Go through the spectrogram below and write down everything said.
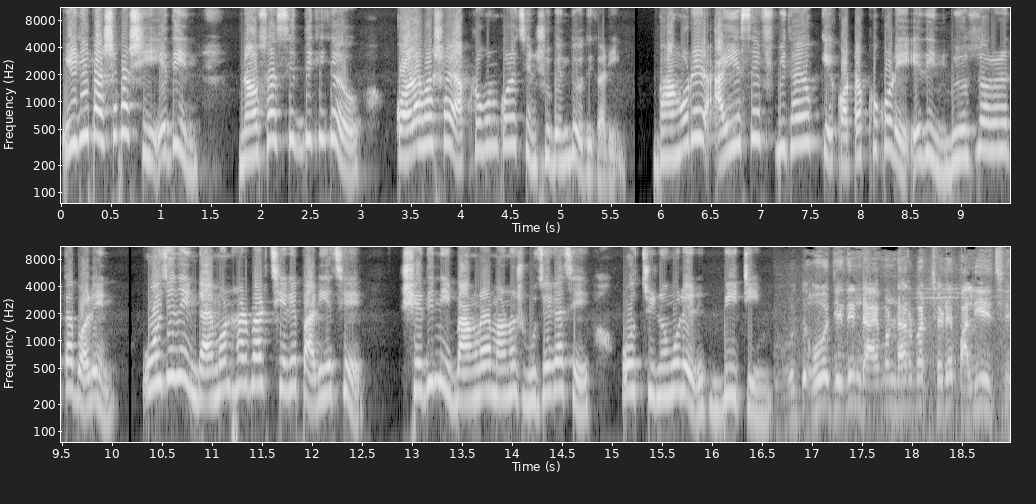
এরই পাশাপাশি এদিন নওসাদ সিদ্দিকীকেও কড়া ভাষায় আক্রমণ করেছেন শুভেন্দু অধিকারী। ভাঙড়ের আইএসএফ বিধায়ককে কটাক্ষ করে এদিন বিরোধী দলনেতা বলেন ও যেদিন ডায়মন্ড হারবার ছেড়ে পালিয়েছে সেদিনই বাংলার মানুষ বুঝে গেছে ও তৃণমূলের বি টিম। ও- যেদিন ডায়মন্ড হারবার ছেড়ে পালিয়েছে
